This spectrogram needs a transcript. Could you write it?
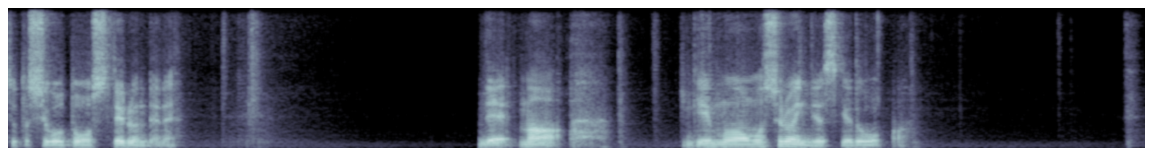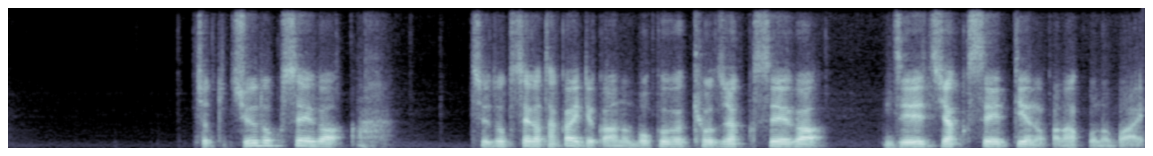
ちょっと仕事をしてるんでね。で、まあ、ゲームは面白いんですけど、ちょっと中毒性が、中毒性が高いというか、あの、僕が虚弱性が、脆弱性っていうのかな、この場合。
